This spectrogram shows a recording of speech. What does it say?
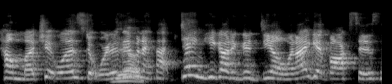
how much it was to order yeah. them, and I thought, dang, he got a good deal. When I get boxes.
